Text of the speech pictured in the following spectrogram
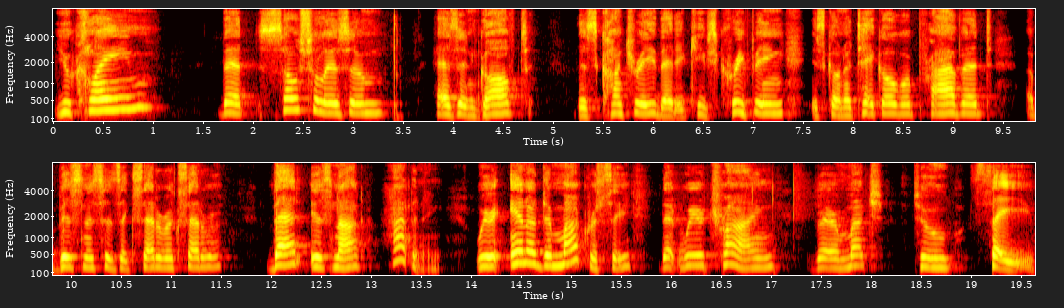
you claim that socialism has engulfed this country, that it keeps creeping, it's going to take over private businesses, et cetera, et cetera. That is not happening. We're in a democracy that we're trying very much to save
